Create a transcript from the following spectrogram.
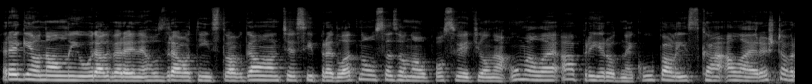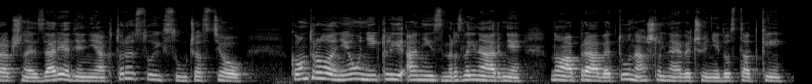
Regionálny úrad verejného zdravotníctva v Galante si pred letnou sezónou posvietil na umelé a prírodné kúpaliska, ale aj reštauračné zariadenia, ktoré sú ich súčasťou. Kontrole neunikli ani zmrzlinárne, no a práve tu našli najväčšie nedostatky.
